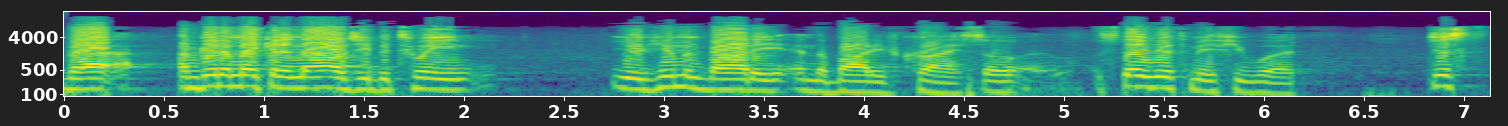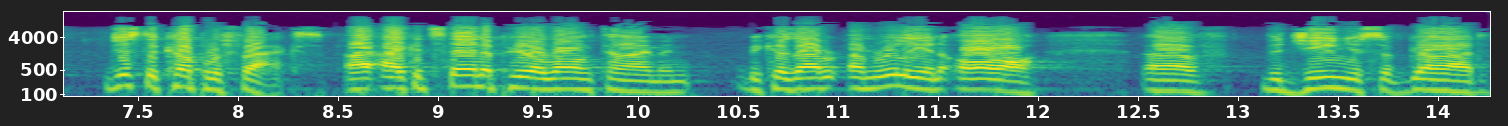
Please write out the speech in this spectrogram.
But I'm going to make an analogy between your human body and the body of Christ. So stay with me if you would. Just just a couple of facts. I, I could stand up here a long time, and because I, am really in awe of the genius of God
